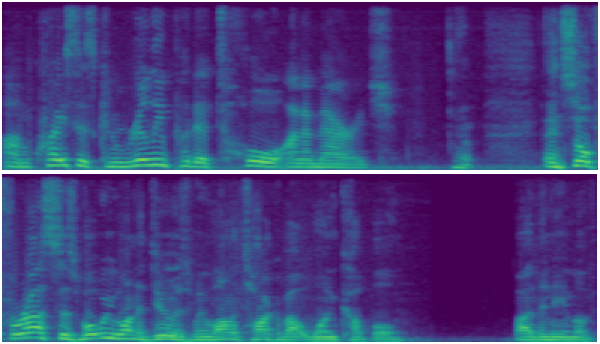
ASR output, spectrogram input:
um, crisis can really put a toll on a marriage. Yep. And so for us, is what we want to do is we want to talk about one couple by the name of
